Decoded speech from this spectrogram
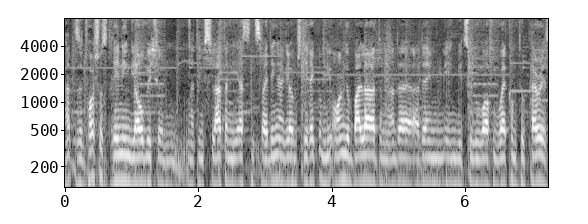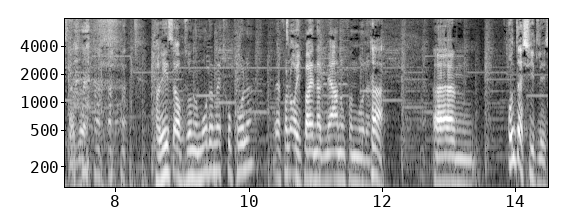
hatten sie Torschusstraining, glaube ich, und hat ihm Slatan die ersten zwei Dinger, glaube ich, direkt um die Ohren geballert und hat er, hat er ihm irgendwie zugeworfen, Welcome to Paris. Also, Paris auch so eine Modemetropole? Wer von euch beiden hat mehr Ahnung von Mode? Ha. Ähm, unterschiedlich.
